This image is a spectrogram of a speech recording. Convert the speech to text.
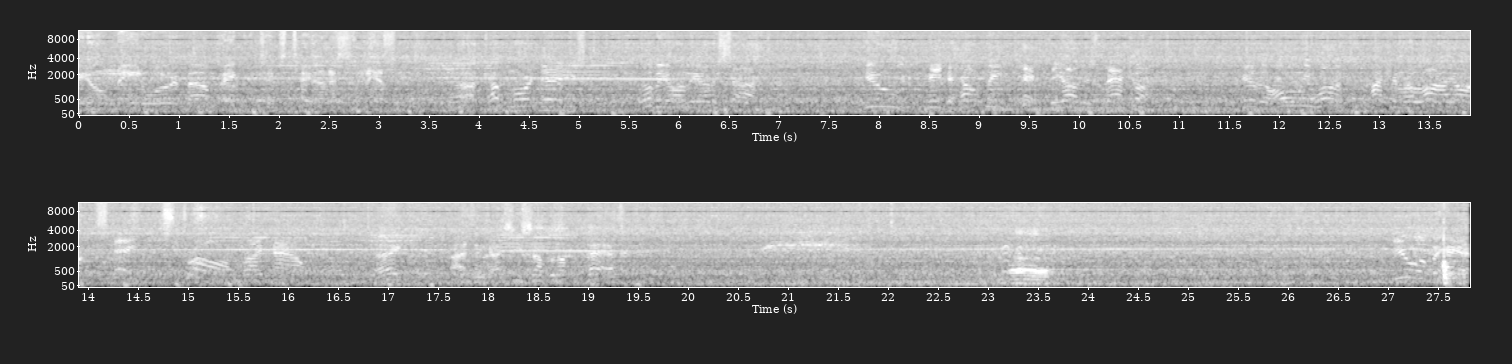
we don't need to worry about Pinkerton's tailing us in this. Uh, a couple more days, we'll be on the other side. You need to help me pick the others back up. You're the only one I can rely on stay strong right now. Hey, I think I see something up the path. Uh, You up ahead.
